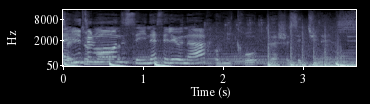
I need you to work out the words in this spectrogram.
Salut, tout le monde, c'est Inès et Léonard. Au micro de HEC Tunnel.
